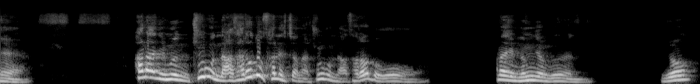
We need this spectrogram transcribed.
예. 하나님은 죽은 나사로도 살렸잖아. 죽은 나사로도. 하나님 능력은. 그죠?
